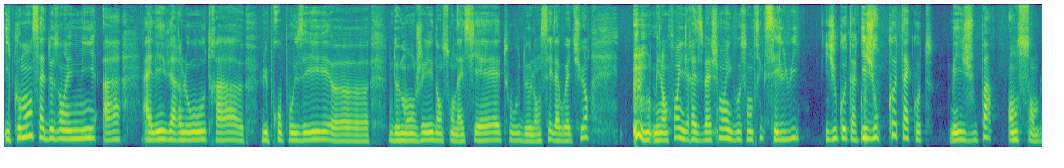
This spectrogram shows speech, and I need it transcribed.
ils commencent à deux ans et demi à aller vers l'autre, à lui proposer de manger dans son assiette ou de lancer la voiture. Mais l'enfant, il reste vachement égocentrique. C'est lui. Il joue côte à côte. Il joue côte à côte. Mais il joue pas ensemble.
